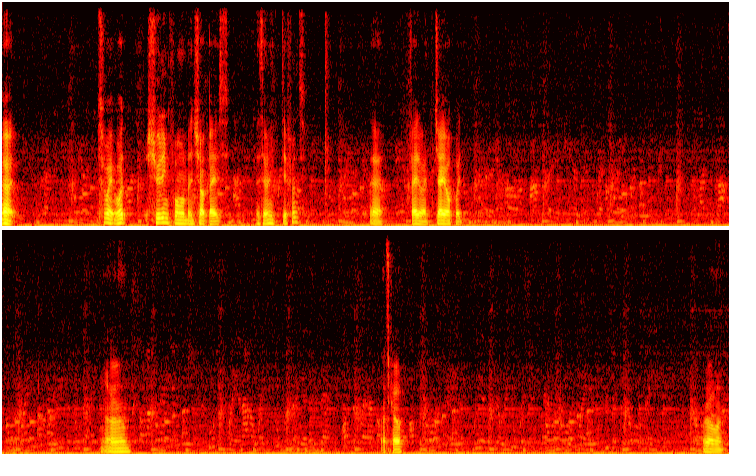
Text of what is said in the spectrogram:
Alright. So wait, what? Shooting form and shot base. Is there any difference? There. Fade away. J awkward. Um. That's cool. What do I want?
